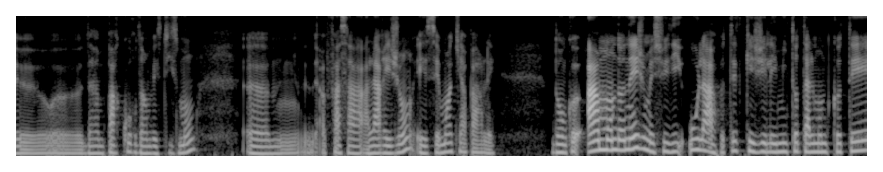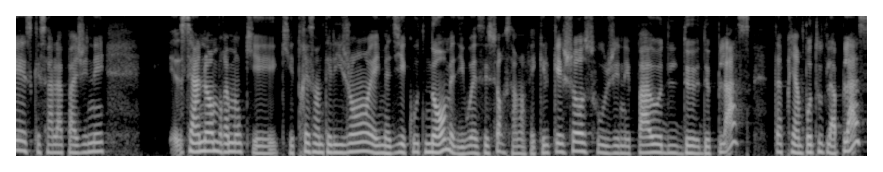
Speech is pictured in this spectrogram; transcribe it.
euh, d'un parcours d'investissement euh, face à, la région, et c'est moi qui a parlé. Donc, à un moment donné, je me suis dit, oula, peut-être que je l'ai mis totalement de côté, est-ce que ça l'a pas gêné? C'est un homme vraiment qui est, qui est très intelligent et il m'a dit écoute non il m'a dit ouais c'est sûr que ça m'a fait quelque chose où je n'ai pas eu de, de place. Tu as pris un peu toute la place.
